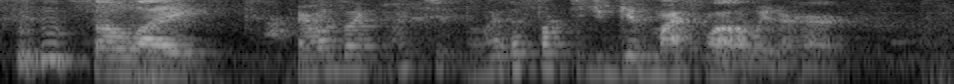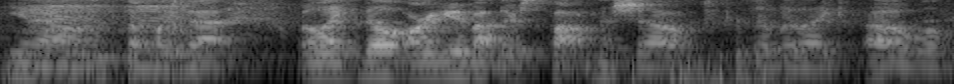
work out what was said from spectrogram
so like everyone's like, why, did, why the fuck did you give my slot away to her? You know, and stuff like Mhm. that. Or like they'll argue about their spot in the show because they'll be like, oh well,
